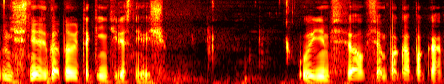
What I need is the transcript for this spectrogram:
Не стесняюсь готовить такие интересные вещи. Увидимся. Всем пока-пока.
